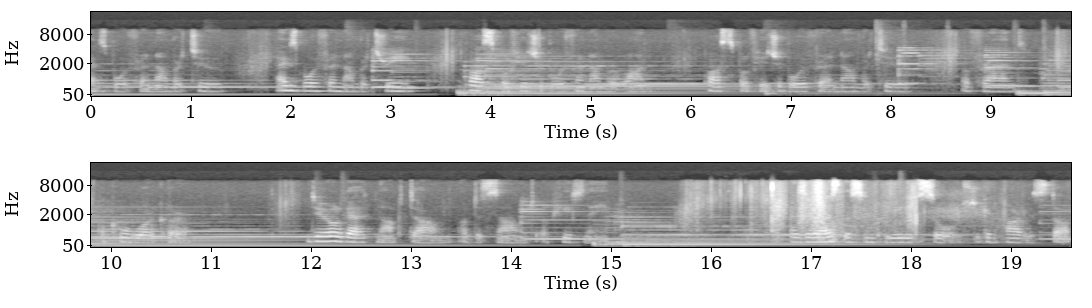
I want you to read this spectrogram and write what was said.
ex boyfriend number two, ex boyfriend number three, possible future boyfriend number one, possible future boyfriend number two, a friend, a co worker. They all get knocked down of the sound of his name. As a restless and creative soul, she can hardly stop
